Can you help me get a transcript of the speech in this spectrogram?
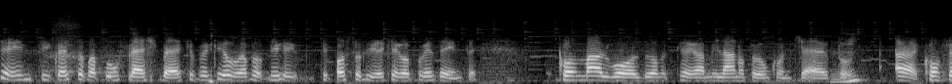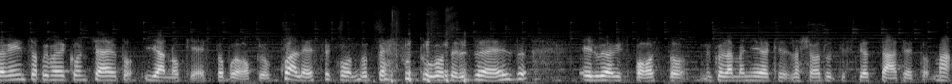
senti, questo è proprio un flashback perché io ti posso dire che ero presente con Mal Waldron che era a Milano per un concerto. Mm-hmm. Eh, conferenza prima del concerto gli hanno chiesto proprio qual è secondo te il futuro del jazz e lui ha risposto in quella maniera che lasciava tutti spiazzati, ha detto ma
